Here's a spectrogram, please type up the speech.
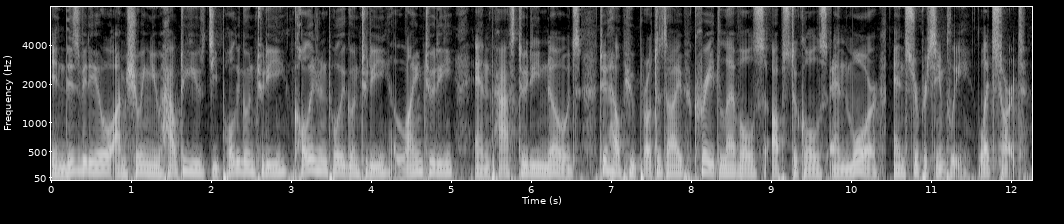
In this video, I'm showing you how to use the Polygon 2D, Collision Polygon 2D, Line 2D, and Path 2D nodes to help you prototype, create levels, obstacles, and more, and super simply. Let's start.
